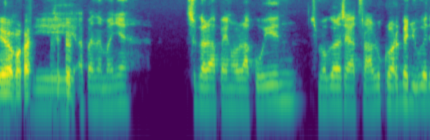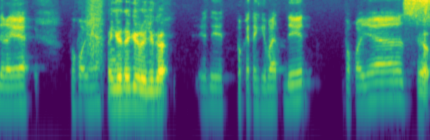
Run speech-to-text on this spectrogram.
Ya, makasih. di apa namanya segala apa yang lo lakuin semoga sehat selalu keluarga juga adalah ya pokoknya Thank you, thank you lu juga. jadi oke thank you banget Dit. pokoknya Yuk.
